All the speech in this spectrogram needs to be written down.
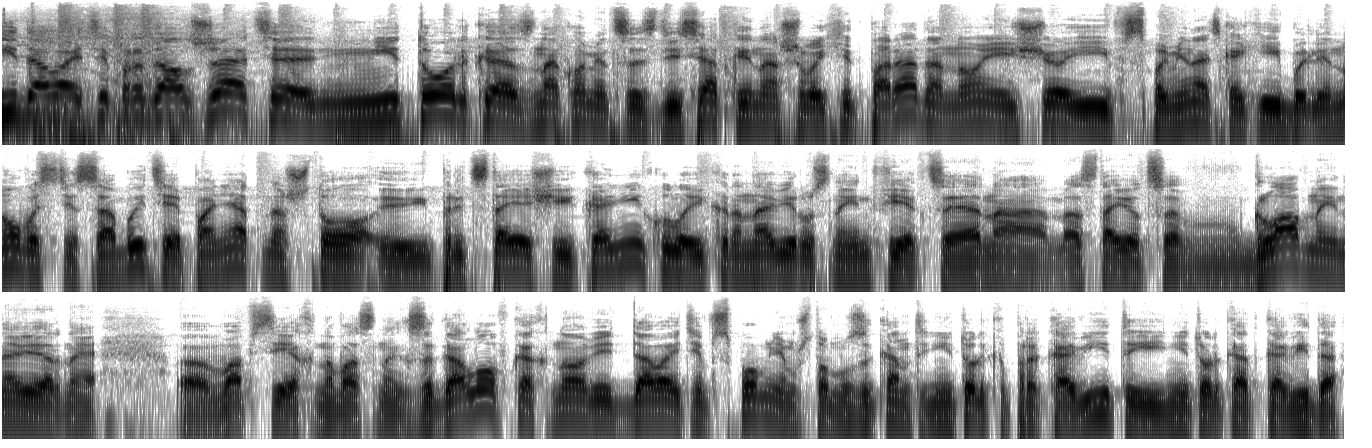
И давайте продолжать э, не только знакомиться с десяткой нашего хит-парада, но еще и вспоминать, какие были новости, события. Понятно, что и предстоящие каникулы и коронавирусная инфекция, она остается в главной, наверное, э, во всех новостных заголовках. Но ведь давайте вспомним, что музыканты не только про ковид и не только от ковида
